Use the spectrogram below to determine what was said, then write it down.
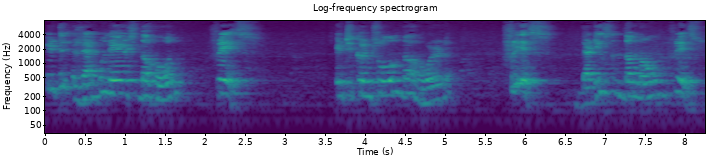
It regulates the whole phrase. It controls the whole phrase. That is the noun phrase.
